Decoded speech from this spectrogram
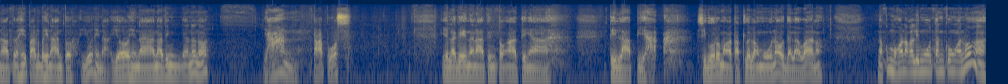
natin paano ba hinaan to yun hina yun hinaan natin ano no yan tapos ilagay na natin tong ating ah, tilapia siguro mga tatlo lang muna o dalawa no naku mukhang nakalimutan kong ano ah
